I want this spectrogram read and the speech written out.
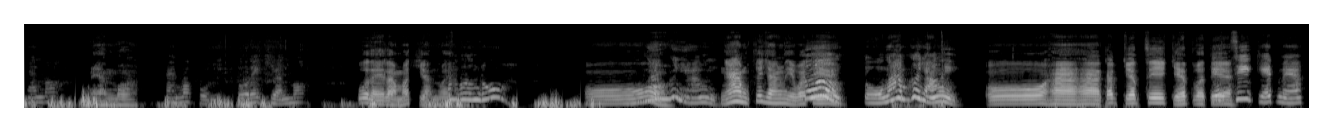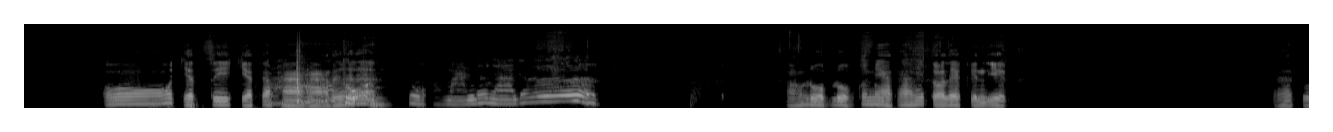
แม่นบ่แม่นบ่แม่นบ่ฝนตัวได้เขียนบ่ผู้ใดล่ะมาเขียนไว้ มาเบิ่งดูโอ้งามคือหยังนี่งามคือหยังนี่ว่าเอติอตัวงามคือหยังนี่โอ้55กับ747ว่าติเจ็ดสี่เจ็ดแหมโอ้747กับ55เด้ตัวอตัวประมาณเด้อยาเด้อ เอารูปรูปคุณแม่ถ้ามีตัวเลขขึ้นอีก สาธุ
